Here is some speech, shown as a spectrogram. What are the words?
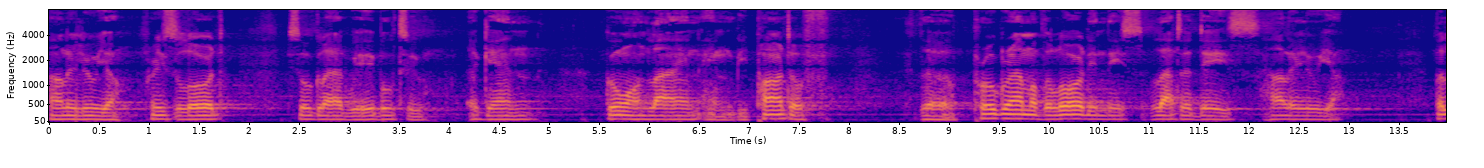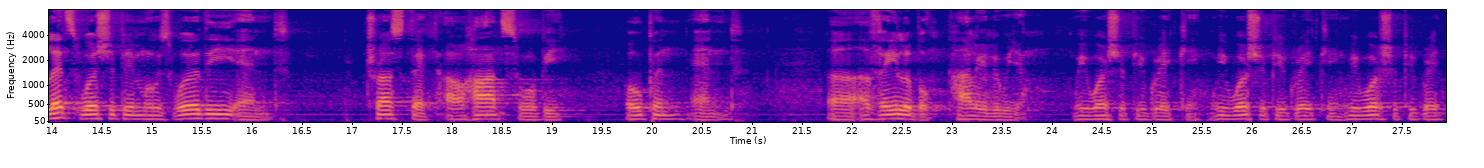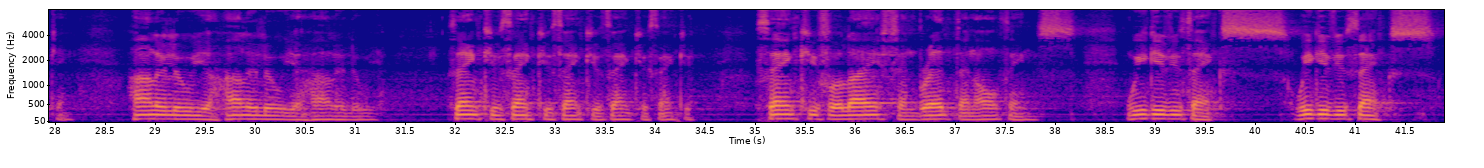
Hallelujah. Praise the Lord. So glad we're able to again go online and be part of the program of the Lord in these latter days. Hallelujah. But let's worship Him who's worthy and trust that our hearts will be open and uh, available. Hallelujah. We worship you, great King. We worship you, great King. We worship you, great King. Hallelujah, hallelujah, hallelujah. Thank you, thank you, thank you, thank you, thank you. Thank you for life and breath and all things. We give you thanks. We give you thanks.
